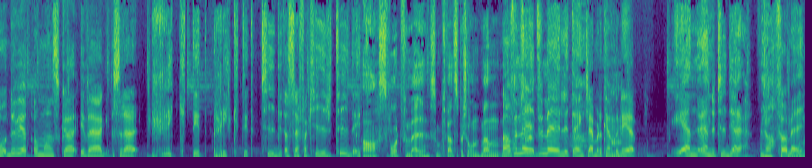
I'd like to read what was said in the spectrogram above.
Och du vet om man ska iväg sådär riktigt, riktigt tidigt, alltså fakirtidigt. Ja, svårt för mig som kvällsperson. Men Ja, för mig, för mig är det lite enklare, men då kanske det är ännu, ännu tidigare Ja. för mig.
